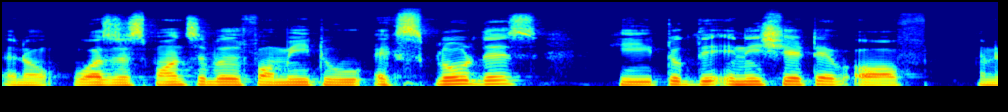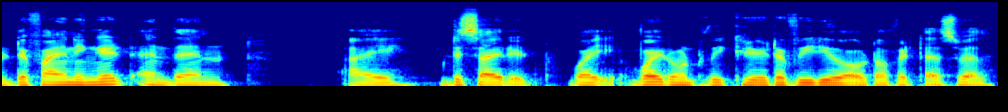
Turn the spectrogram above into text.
you know was responsible for me to explore this. He took the initiative of you know, defining it. And then i decided why why don't we create a video out of it as well?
